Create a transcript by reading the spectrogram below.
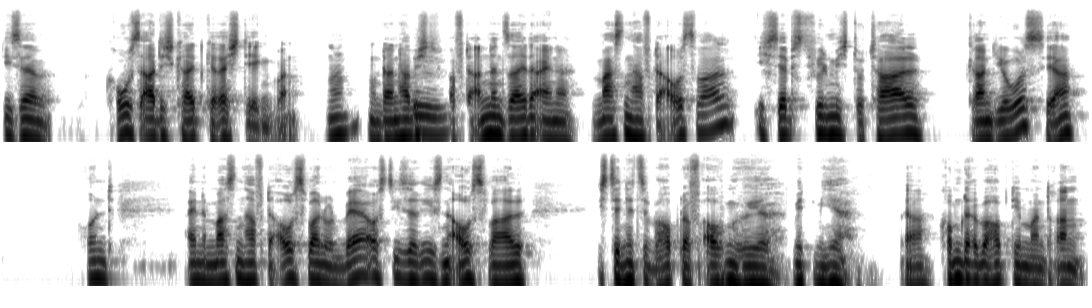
dieser Großartigkeit gerecht irgendwann. Ne? Und dann habe ich mhm. auf der anderen Seite eine massenhafte Auswahl. Ich selbst fühle mich total grandios, ja. Und eine massenhafte Auswahl. Und wer aus dieser riesen Auswahl ist denn jetzt überhaupt auf Augenhöhe mit mir? Ja, kommt da überhaupt jemand dran?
